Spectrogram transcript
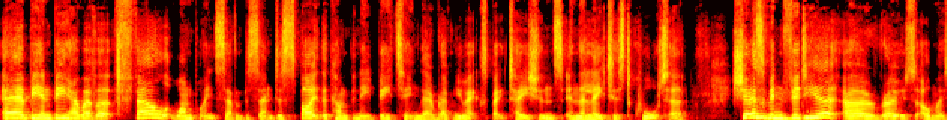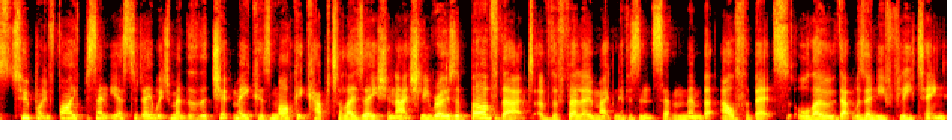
Airbnb, however, fell 1.7% despite the company beating their revenue expectations in the latest quarter. Shares of Nvidia uh, rose almost 2.5% yesterday, which meant that the chipmaker's market capitalization actually rose above that of the fellow Magnificent Seven member Alphabet's, although that was only fleeting.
